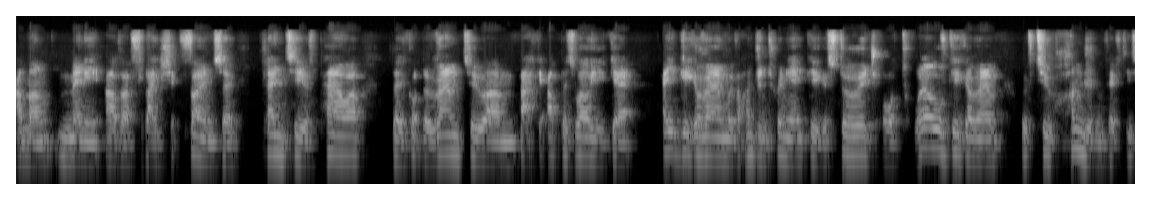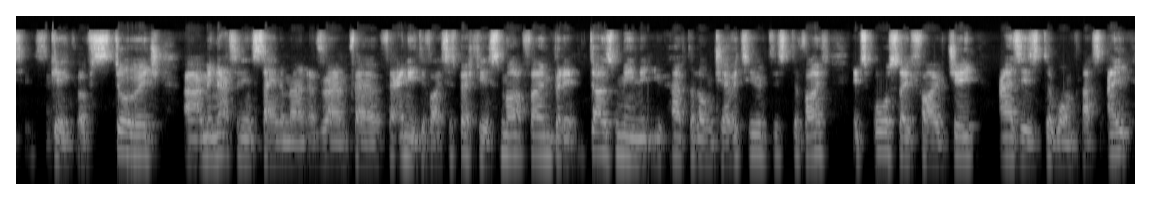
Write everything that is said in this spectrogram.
among many other flagship phones. So plenty of power. They've got the RAM to um, back it up as well. You get 8 gig of RAM with 128 gig of storage or 12 gig of RAM with 256 gig of storage. Uh, I mean, that's an insane amount of RAM for, for any device, especially a smartphone, but it does mean that you have the longevity of this device. It's also 5G, as is the OnePlus 8.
